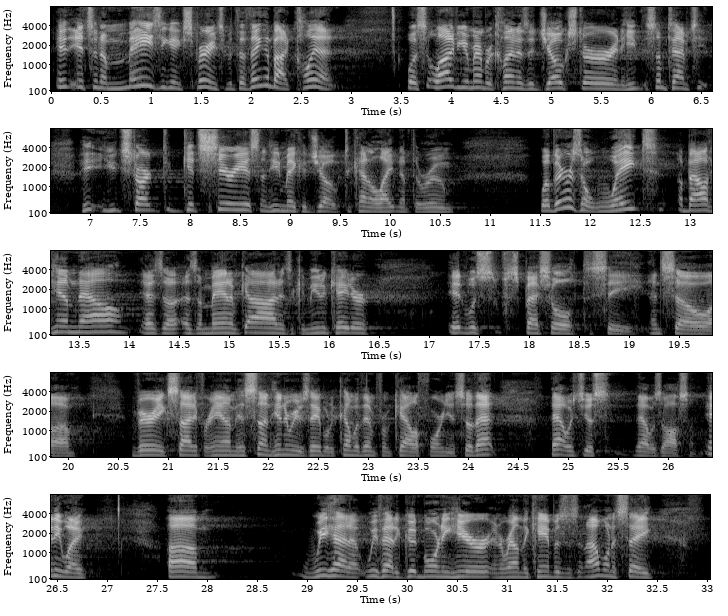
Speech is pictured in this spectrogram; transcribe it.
it, it's an amazing experience but the thing about clint was a lot of you remember Clint as a jokester, and he sometimes he, he, you'd start to get serious, and he'd make a joke to kind of lighten up the room. Well, there's a weight about him now as a, as a man of God, as a communicator. It was special to see. And so, uh, very excited for him. His son Henry was able to come with him from California. So, that, that was just, that was awesome. Anyway, um, we had a, we've had a good morning here and around the campuses. And I want to say,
